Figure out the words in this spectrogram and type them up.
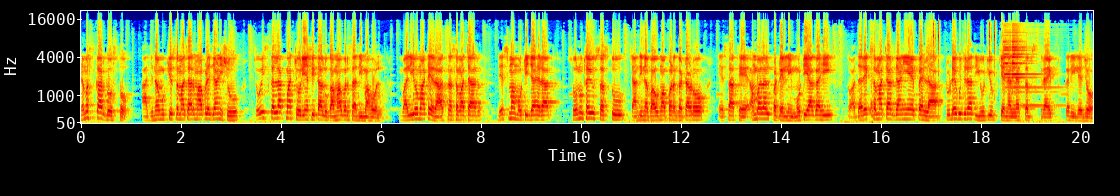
નમસ્કાર દોસ્તો. આજના મુખ્ય સમાચારમાં આપણે જાણીશું, ચોવીસ કલાકમાં ચોર્યાસી તાલુકામાં વરસાદી માહોલ. વાલીઓ માટે રાહતના સમાચાર, દેશમાં મોટી જાહેરાત, સોનું થયું સસ્તું, ચાંદીના ભાવમાં પણ ઘટાડો, એ સાથે અંબાલાલ પટેલની મોટી આગાહી. તો આ દરેક સમાચાર જાણીએ પહેલાં ટુડે ગુજરાત યુટ્યુબ ચેનલને સબસ્ક્રાઇબ કરી લેજો.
